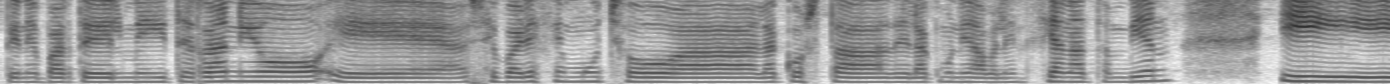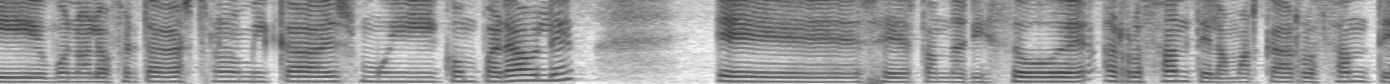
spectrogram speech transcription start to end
tiene parte del Mediterráneo, se parece mucho a la costa de la Comunidad Valenciana también y bueno, la oferta gastronómica es muy comparable. Eh, se estandarizó eh, Arrozante, la marca Arrozante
